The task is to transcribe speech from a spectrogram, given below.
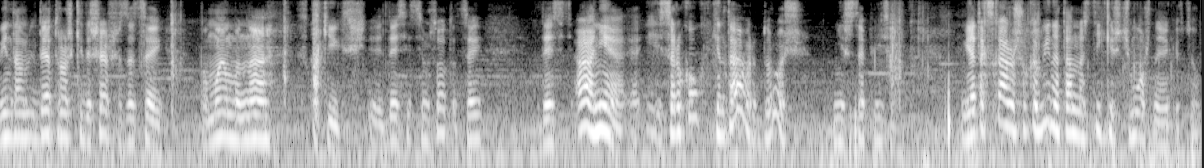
Він там йде трошки дешевше за цей. По-моєму, на скільки X? 10 700, а цей 10. А, ні, і 40-ка Кентавр дорожче, ніж це 50. Я так скажу, що кабіна там настільки ж чмошна, як і в цьому.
